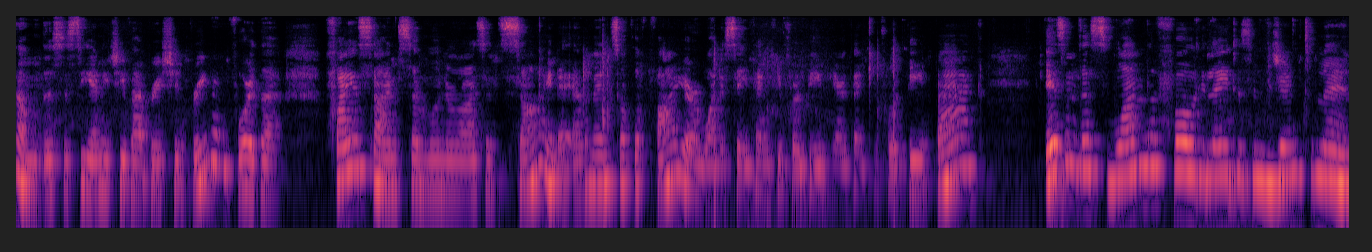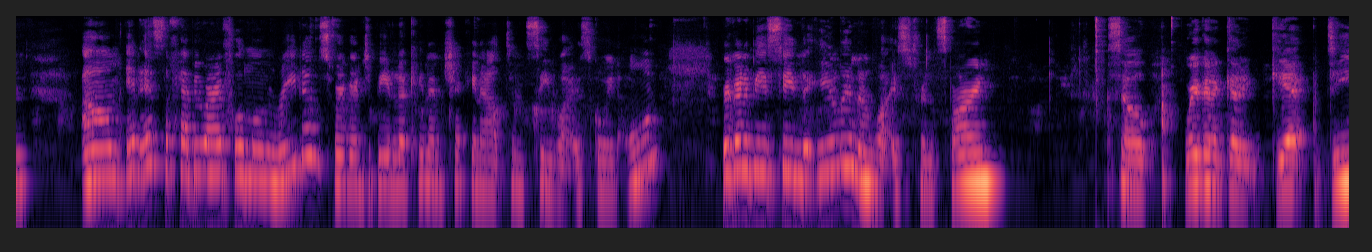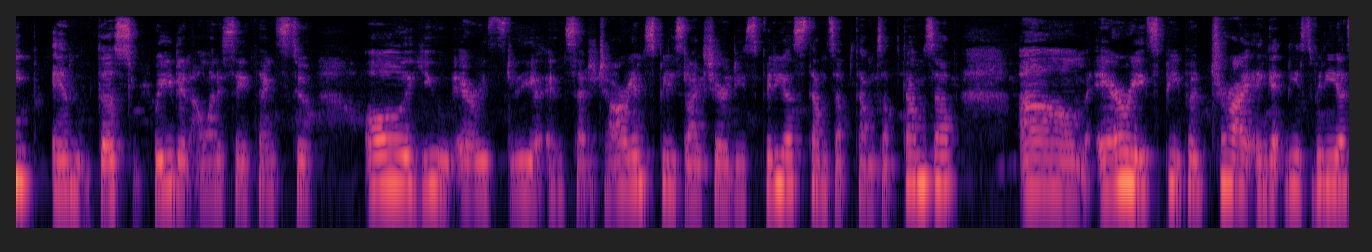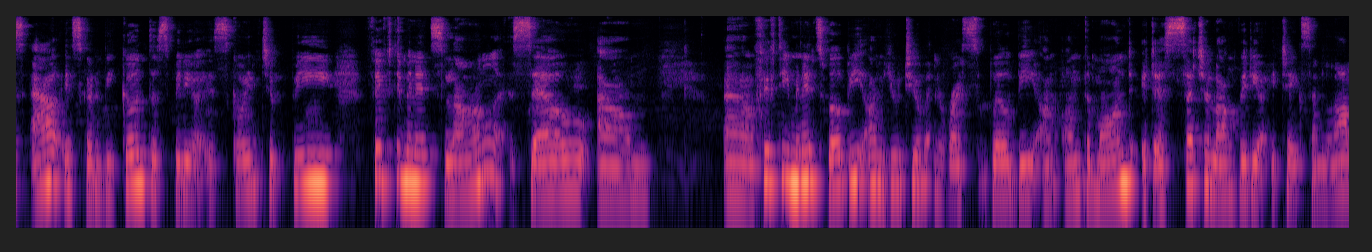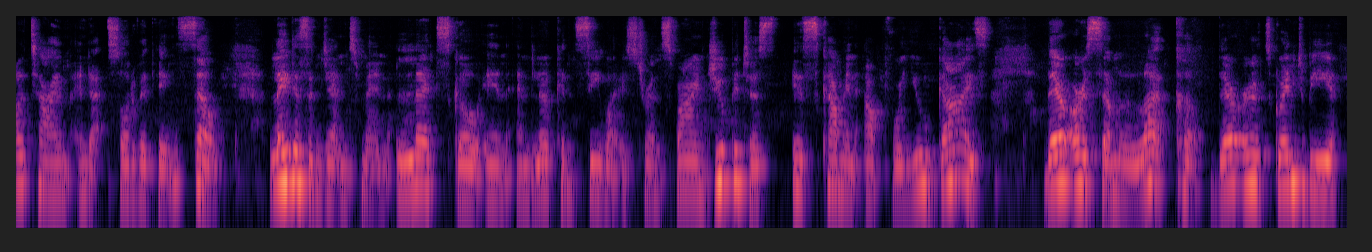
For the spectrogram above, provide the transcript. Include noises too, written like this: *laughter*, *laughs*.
welcome. This is the energy vibration reading for the fire sign, sun, moon, rising sign, elements of the fire. I want to say thank you for being here. Thank you for being back. Isn't this wonderful, ladies and gentlemen? Um, it is the February full moon readings. We're going to be looking and checking out and see what is going on. We're going to be seeing the healing and what is transpiring so we're gonna get, get deep in this reading I want to say thanks to all you Aries Leo and Sagittarians please like share these videos. Thumbs up thumbs up thumbs up. Um Aries people try and get these videos out. It's going to be good. This video is going to be 50 minutes long. So um uh, 50 minutes will be on YouTube and the rest will be on on demand. It is such a long video. It takes a lot of time and that sort of a thing. So ladies and gentlemen let's go in and look and see what is transpiring. Jupiter is coming up for you guys. There are some luck. There is going to be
